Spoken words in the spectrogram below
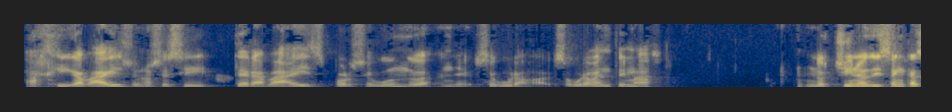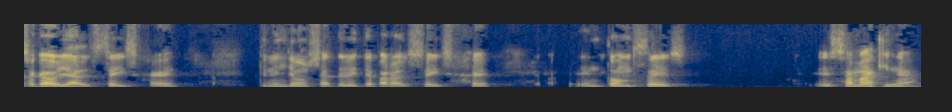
a gigabytes, no sé si terabytes por segundo, eh, segura, seguramente más. Los chinos dicen que ha sacado ya el 6G, tienen ya un satélite para el 6G. Entonces, esa máquina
